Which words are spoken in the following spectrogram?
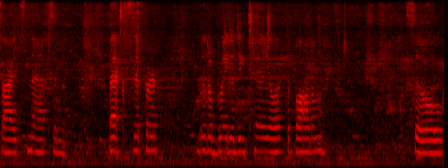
side snaps and a back zipper. Little braided detail at the bottom. So,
